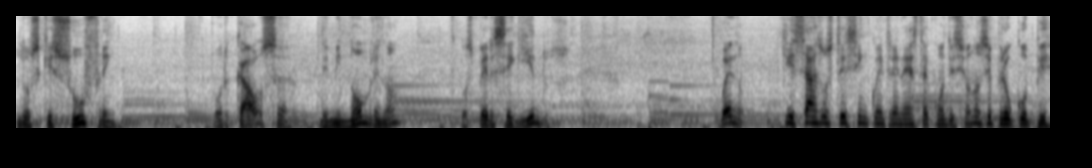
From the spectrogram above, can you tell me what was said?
os que sofrem por causa de mi nome, não? Os perseguidos. Bueno, quizás você se encontre nesta condição, não se preocupe.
